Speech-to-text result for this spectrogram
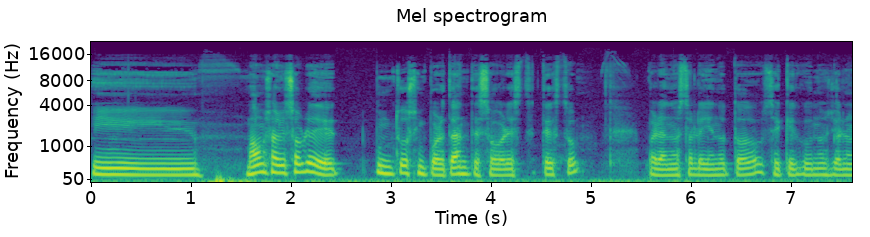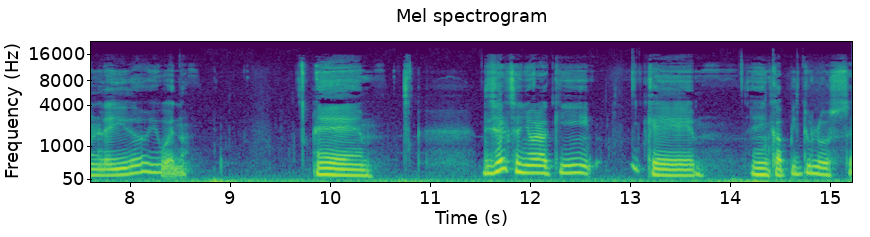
Y vamos a ver sobre puntos importantes sobre este texto para no estar leyendo todo. Sé que algunos ya lo han leído y bueno. Eh, dice el Señor aquí que en capítulos,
